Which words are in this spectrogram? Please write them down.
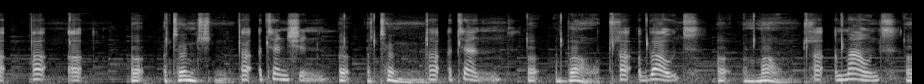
আ আ. আ attention A attention. আ attend A attend. a about A about. a amount A amount. a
